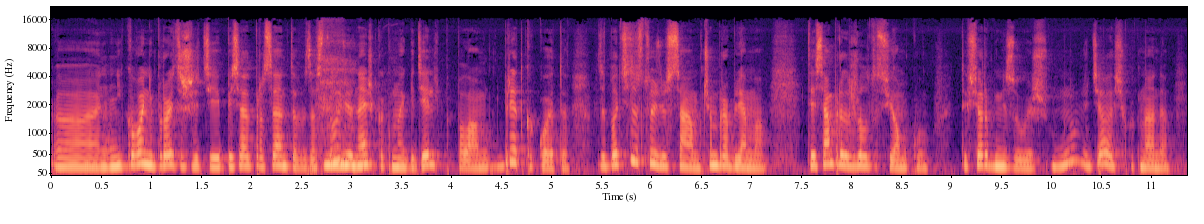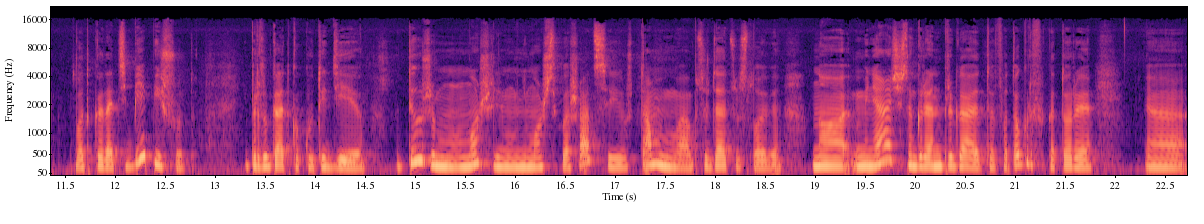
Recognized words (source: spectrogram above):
никого не просишь эти 50% за студию, знаешь, как многие делят пополам. Бред какой-то. Заплати за студию сам. В чем проблема? Ты сам предложил эту съемку. Ты все организуешь. Ну, сделай все как надо. Вот когда тебе пишут, и предлагают какую-то идею, ты уже можешь или не можешь соглашаться, и уж там обсуждаются условия. Но меня, честно говоря, напрягают фотографы, которые э,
